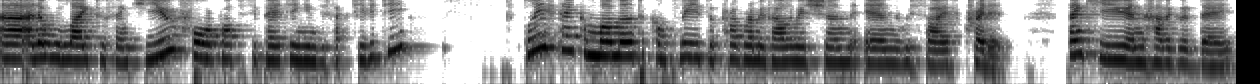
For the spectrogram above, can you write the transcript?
Uh, and I would like to thank you for participating in this activity. Please take a moment to complete the program evaluation and receive credit. Thank you and have a good day.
